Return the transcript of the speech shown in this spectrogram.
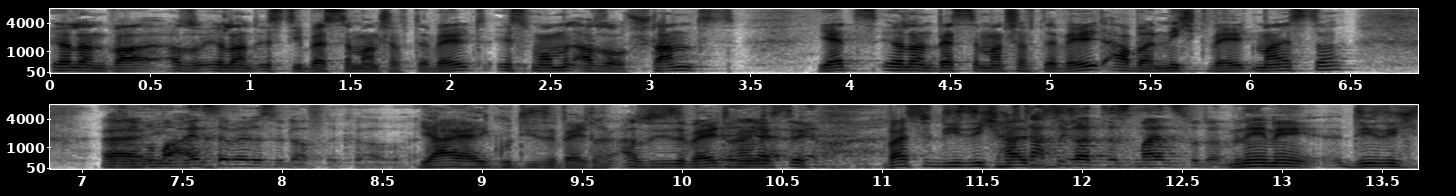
Irland war, also Irland ist die beste Mannschaft der Welt, ist moment, also stand jetzt Irland beste Mannschaft der Welt, aber nicht Weltmeister. Also Äh, Nummer eins der Welt ist Südafrika. Aber. Ja, ja, gut, diese Welt, also diese Weltrangliste, Ja, ja. weißt du, die sich Ich halt, dachte gerade, das meinst du damit. nee, nee, die sich,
